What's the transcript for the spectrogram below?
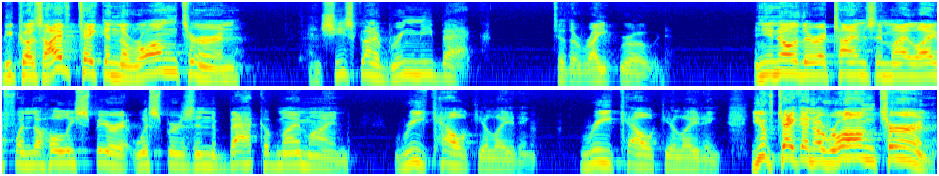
because I've taken the wrong turn and she's going to bring me back to the right road. And you know, there are times in my life when the Holy Spirit whispers in the back of my mind, recalculating, recalculating. You've taken a wrong turn.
